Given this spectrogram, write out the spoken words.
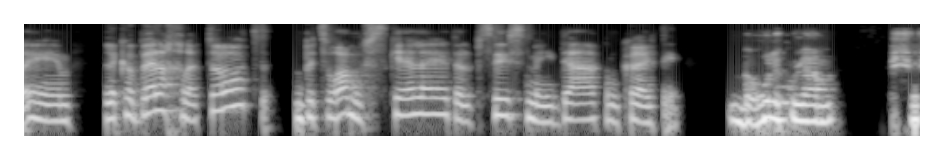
אה, לקבל החלטות בצורה מושכלת על בסיס מידע קונקרטי. ברור לכולם ש,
